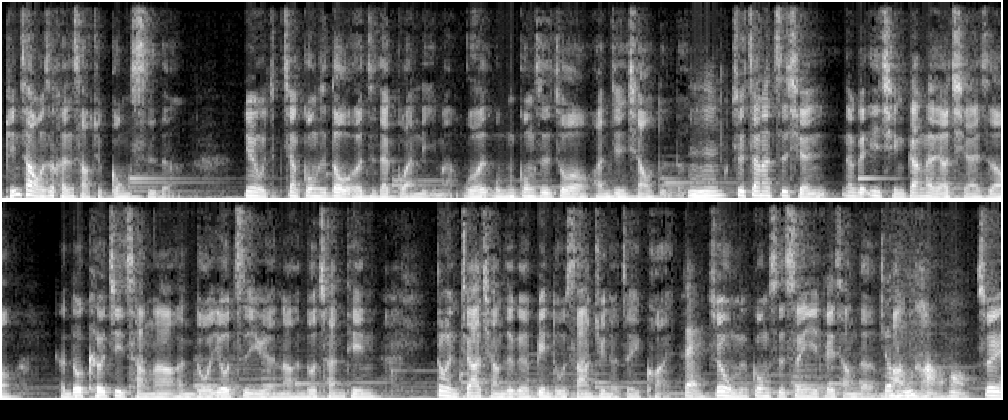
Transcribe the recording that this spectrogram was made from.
平常我是很少去公司的。因为我像公司都有儿子在管理嘛，我我们公司做环境消毒的，嗯哼，所以在那之前，那个疫情刚开始要起来的时候，很多科技厂啊，很多幼稚园啊，很多餐厅都很加强这个病毒杀菌的这一块，对，所以我们公司生意非常的就很好哈，所以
